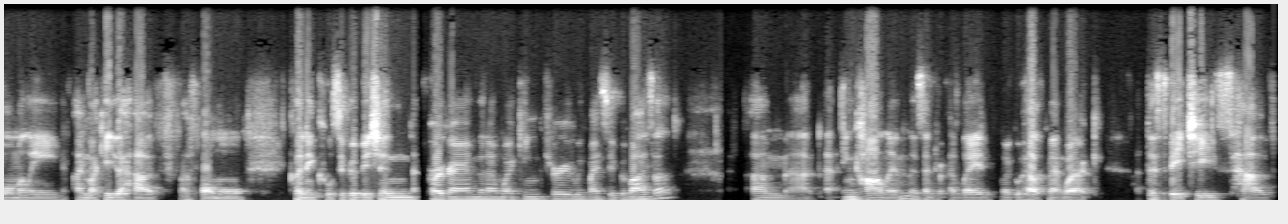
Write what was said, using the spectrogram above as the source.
formally, I'm lucky to have a formal clinical supervision program that I'm working through with my supervisor. Um, in CALHN, the Central Adelaide Local Health Network, the speeches have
